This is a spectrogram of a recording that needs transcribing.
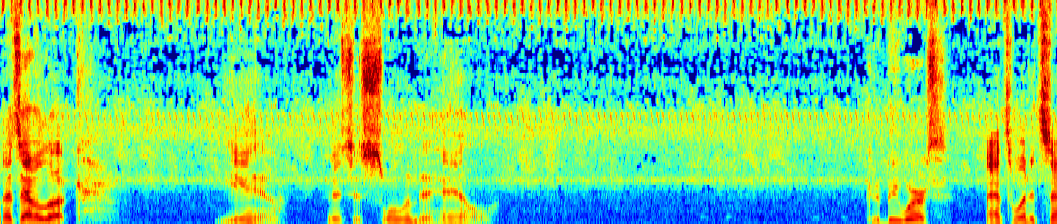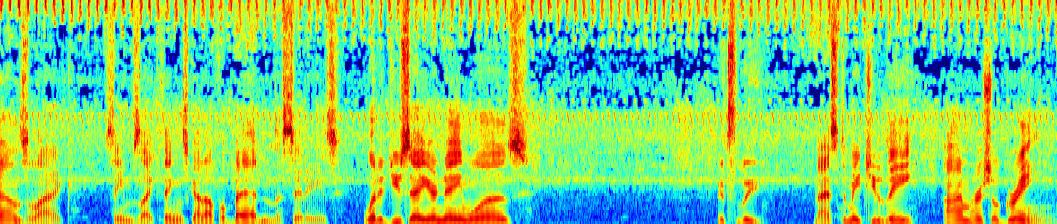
Let's have a look. Yeah, this is swollen to hell. Could be worse. That's what it sounds like. Seems like things got awful bad in the cities. What did you say your name was? It's Lee. Nice to meet you, Lee. I'm Hershel Greene.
